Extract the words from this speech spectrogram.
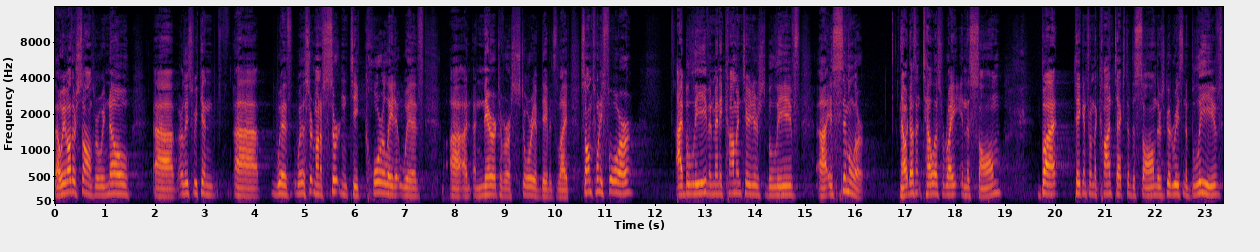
Uh, we have other Psalms where we know, uh, or at least we can, uh, with, with a certain amount of certainty, correlate it with uh, a, a, narrative or a story of David's life. Psalm 24, I believe, and many commentators believe, uh, is similar. Now, it doesn't tell us right in the psalm, but taken from the context of the psalm, there's good reason to believe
